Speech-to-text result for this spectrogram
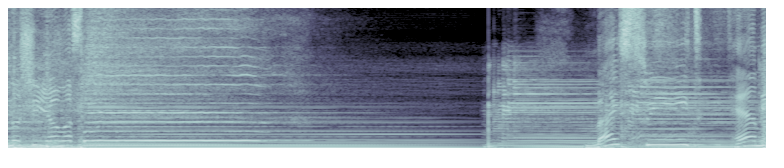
の幸せ「My sweet enemy」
